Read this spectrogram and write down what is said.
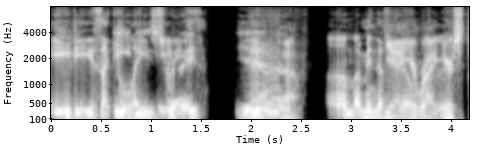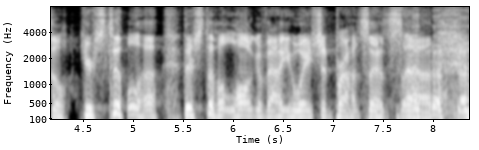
'80s, like the late 80s, '80s. right? Yeah. yeah. Um, I mean, the yeah, film you're was right. You're still, you're still. Uh, there's still a long evaluation process. Uh, uh,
